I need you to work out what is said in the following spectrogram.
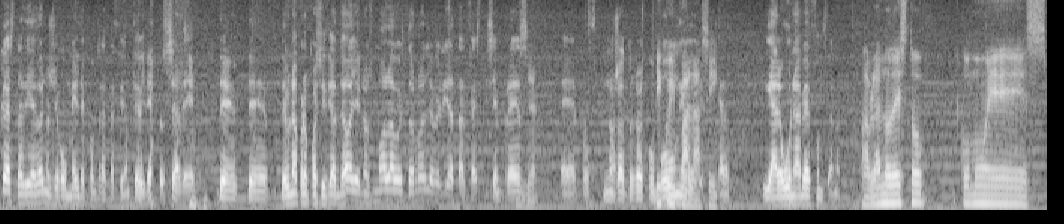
Que hasta el día de hoy nos llegó un mail de contratación, te diría, o sea, de, de, de, de una proposición de, oye, nos mola vuestro rollo, venir a tal festi, siempre es, yeah. eh, pues nosotros pum Pico pum, y, pala, y, sí. y alguna vez funcionó. Hablando de esto, cómo es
